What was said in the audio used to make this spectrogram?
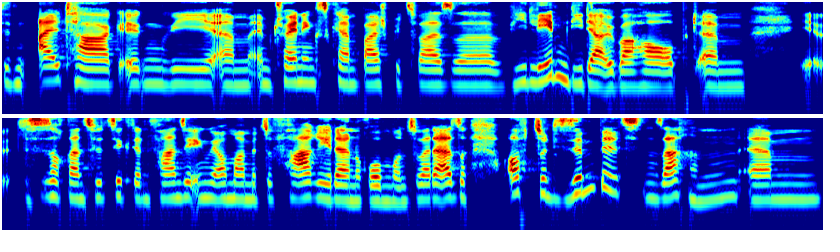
den Alltag irgendwie ähm, im Trainingscamp beispielsweise, wie leben die da überhaupt? Ähm, das ist auch ganz witzig, dann fahren sie irgendwie auch mal mit so Fahrrädern rum und so weiter. Also oft so die simpelsten Sachen. Ähm,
